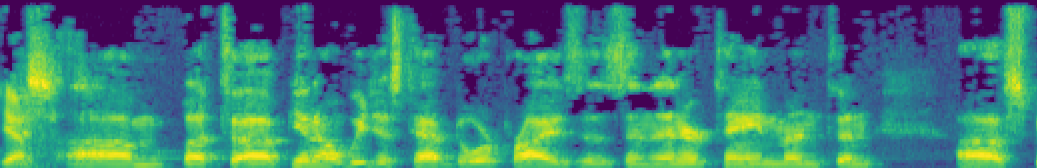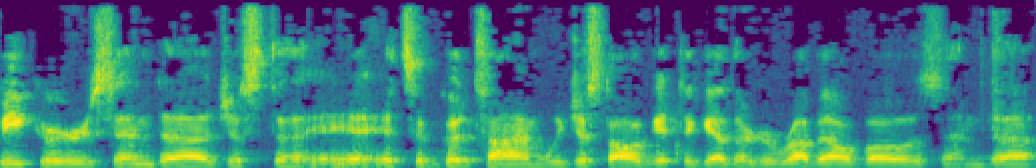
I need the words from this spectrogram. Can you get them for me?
Yes. Um, but, uh, you know, we just have door prizes and entertainment and, uh, speakers and, uh, just, uh, it's a good time. We just all get together to rub elbows and, uh,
